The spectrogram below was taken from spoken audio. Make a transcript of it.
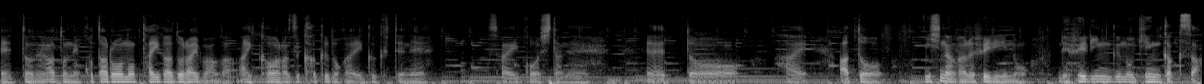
えっとねあとね小太郎のタイガードライバーが相変わらず角度がえぐくてね最高したね。えっとはい。あと西永レフェリーのレフェリングの厳格さ。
